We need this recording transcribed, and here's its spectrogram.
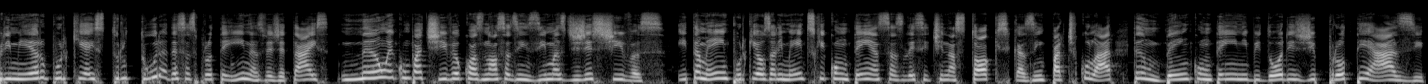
Primeiro, porque a estrutura dessas proteínas vegetais não é compatível com as nossas enzimas digestivas. E também porque os alimentos que contêm essas lecitinas tóxicas, em particular, também contêm inibidores de protease,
